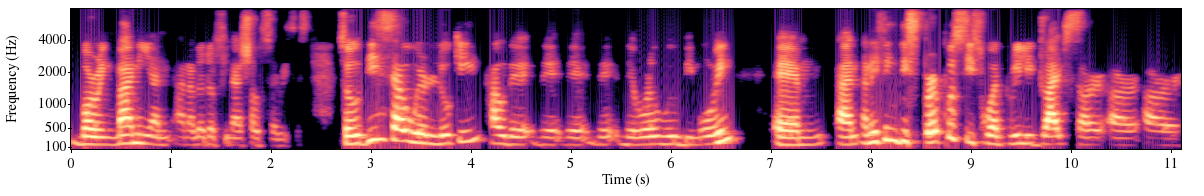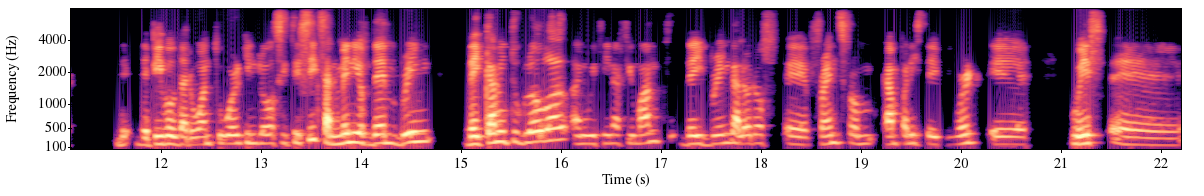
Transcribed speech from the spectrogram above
borrowing money and, and, a lot of financial services. So this is how we're looking, how the, the, the, the, world will be moving. Um, and, and I think this purpose is what really drives our, our, our the, the, people that want to work in Global 66. And many of them bring, they come into Global and within a few months, they bring a lot of uh, friends from companies they work uh, with uh,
